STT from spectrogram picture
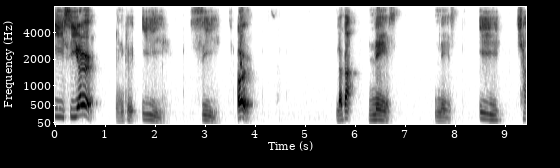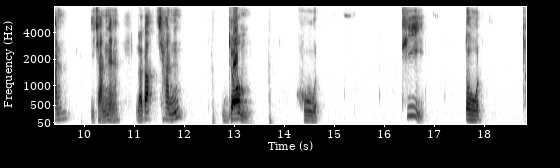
easier อันนี้คือ e c e r แล้วก็ nest nest e ชั้นอีชั้นนะแล้วก็ชั้นดมหูด ที่ ตูด เธ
